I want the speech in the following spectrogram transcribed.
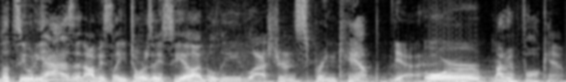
let's see what he has. And obviously, he tore his ACL, I believe, last year in spring camp. Yeah. or might have been fall camp.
